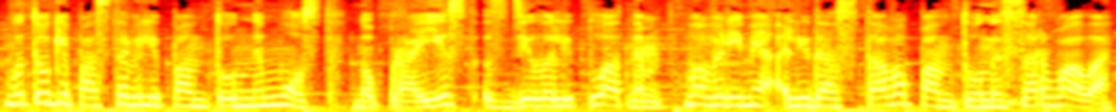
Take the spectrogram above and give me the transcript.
В итоге поставили понтонный мост, но проезд сделали платным. Во время ледостава понтоны сорвало.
